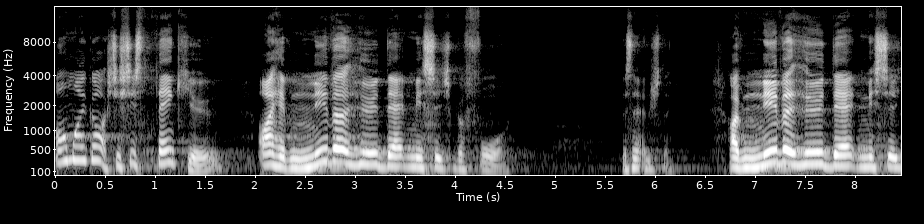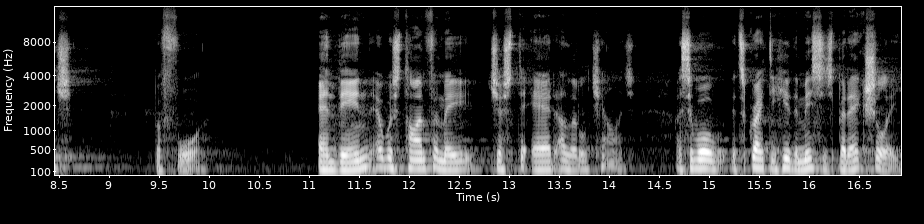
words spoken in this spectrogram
Oh my gosh. She says, Thank you. I have never heard that message before. Isn't that interesting? I've never heard that message before. And then it was time for me just to add a little challenge. I said, Well, it's great to hear the message, but actually,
